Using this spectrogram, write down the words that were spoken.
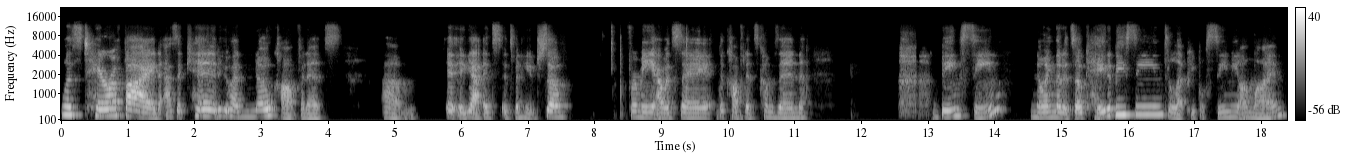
was terrified as a kid who had no confidence. Um, it, it, yeah, it's it's been huge. So for me, I would say the confidence comes in being seen, knowing that it's okay to be seen, to let people see me online,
